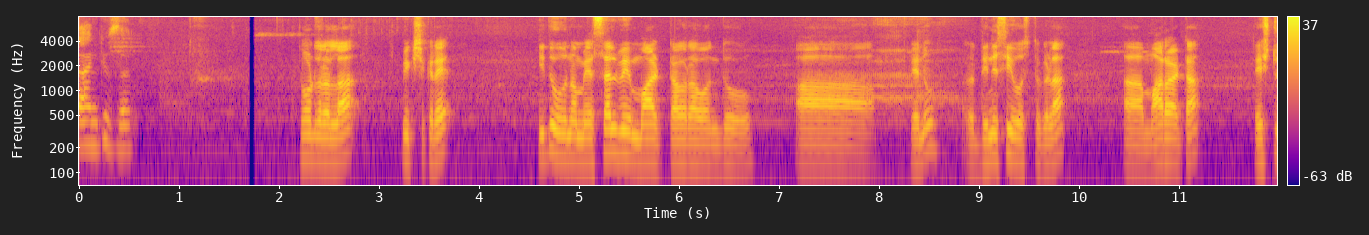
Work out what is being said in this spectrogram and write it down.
thank you sir ನೋಡಿದ್ರಲ್ಲ ವೀಕ್ಷಕರೇ ಇದು ನಮ್ಮ ಎಸ್ ಎಲ್ ವಿ ಮಾರ್ಟ್ ಅವರ ಒಂದು ಏನು, ದಿನಸಿ ವಸ್ತುಗಳ ಮಾರಾಟ ಎಷ್ಟು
